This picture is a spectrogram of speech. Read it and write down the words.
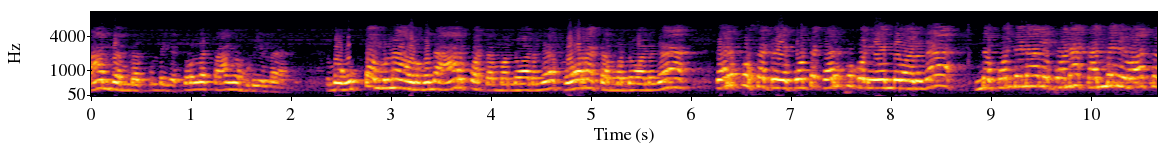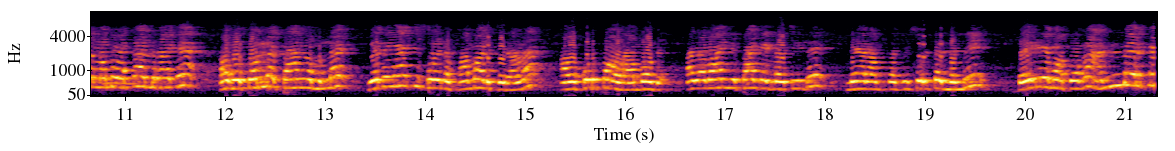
நாம் தமிழர் பிள்ளைங்க தொல்லை தாங்க முடியல. நம்ம விட்டோம்னா அவனுக்கு வந்து ஆர்ப்பாட்டம் பண்ணுவானுங்க போராட்டம் பண்ணுவானுங்க. கருப்பு சட்டையை போட்டு கருப்பு கொடி ஏந்துவானுங்க. இன்னும் கொஞ்ச நாள் போனா கண்ணடி வாசல் வந்து உட்காந்துறாங்க அவங்க தொல்லை தாங்க முடியல. எதையாச்சும் சொல்ல சமாளிச்சிடறாங்க அவன் கொடுப்பான் ஒரு அமௌண்ட் அதை வாங்கி பாக்கெட்ல வச்சுக்கிட்டு நேரம் தப்பி சொல்லிட்டேன் நம்பி தைரியமா போக அண்ணன் இருக்க.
